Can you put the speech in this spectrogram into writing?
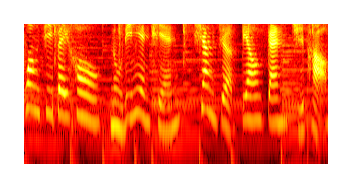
忘记背后，努力面前，向着标杆直跑。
